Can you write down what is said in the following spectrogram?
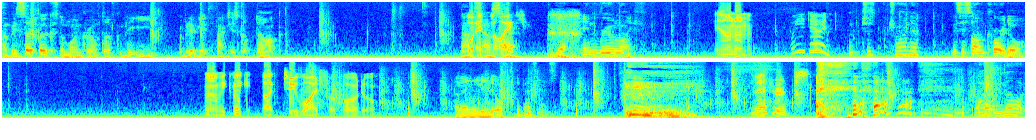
I've been so focused on Minecraft, I've completely oblivious to the fact it's got dark. That's What in how life? sad. Yeah, in real life. Yeah, I know, man. What are you doing? I'm just trying to. Is this our corridor? Well, we can make it like too wide for a corridor. And then we'll lead it off to the bedrooms. Bedrooms. I'm not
